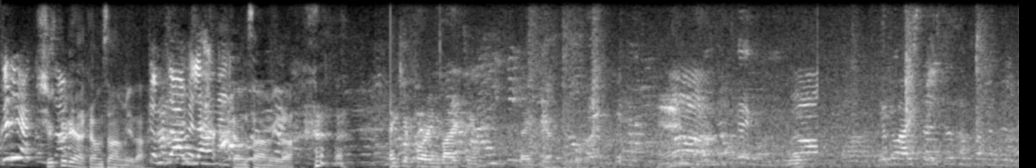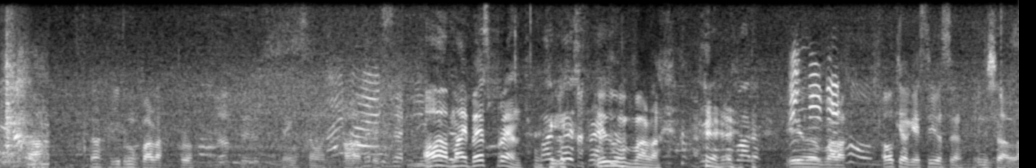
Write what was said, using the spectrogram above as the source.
Yes. Shukriya 감사합니다. 감사합니다. 감사합니다. Thank you for inviting. Thank you. Ah, idum para bro. Thanks so much. Ah, oh, my best friend. My best friend. idum para. idum para. Okay, okay. See you soon. Inshallah.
